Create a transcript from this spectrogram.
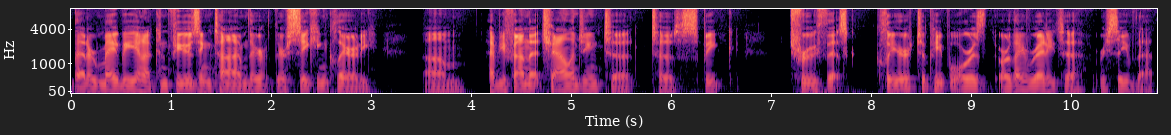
that are maybe in a confusing time? They're they're seeking clarity. Um, have you found that challenging to to speak truth that's clear to people, or is are they ready to receive that?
